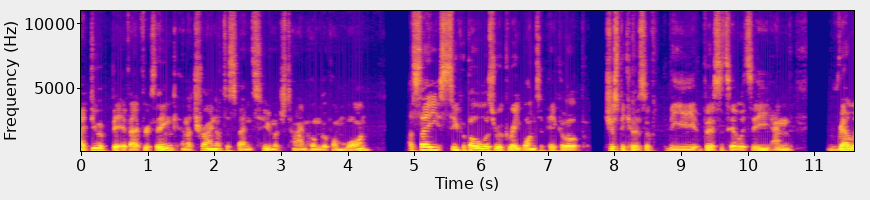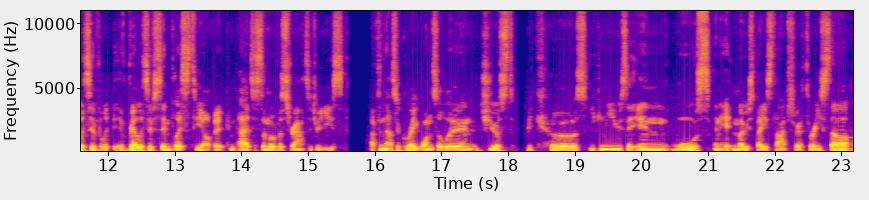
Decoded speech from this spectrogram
I do a bit of everything, and I try not to spend too much time hung up on one. I'd say super bowlers are a great one to pick up just because of the versatility and relative relative simplicity of it compared to some other strategies. I think that's a great one to learn just because you can use it in wars and hit most base types for a three star,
